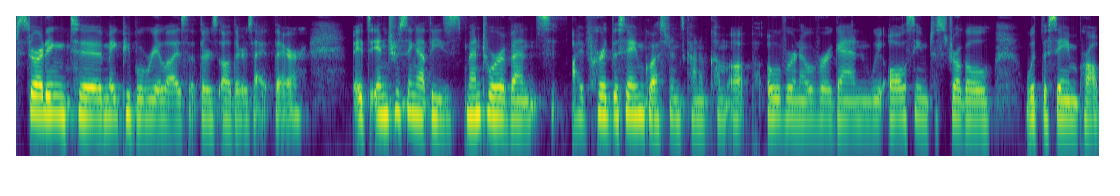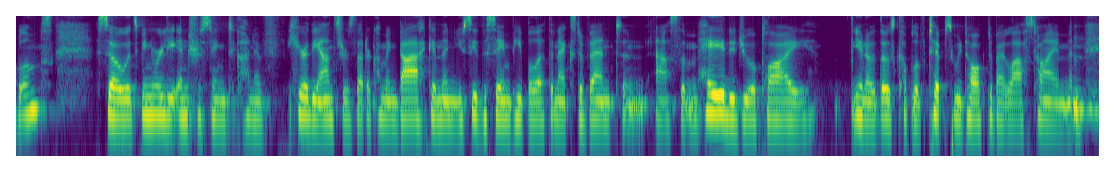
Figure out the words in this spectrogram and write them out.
starting to make people realize that there's others out there. It's interesting at these mentor events i've heard the same questions kind of come up over and over again. We all seem to struggle with the same problems. So it's been really interesting to kind of hear the answers that are coming back and then you see the same people at the next event and ask them hey did you apply you know those couple of tips we talked about last time and, mm-hmm.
